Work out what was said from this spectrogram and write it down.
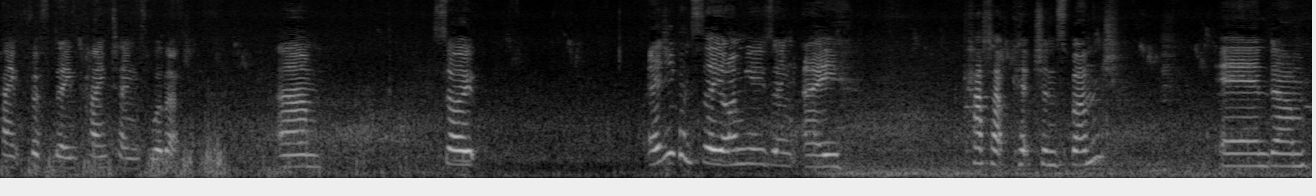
paint 15 paintings with it. Um, so as you can see I'm using a cut up kitchen sponge and um,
